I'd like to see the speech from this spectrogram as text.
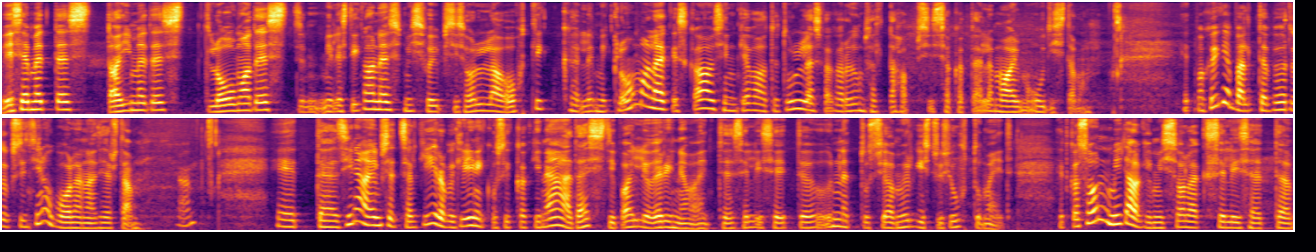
esemetest, taimedest, loomadest, millest iganes, mis võib siis olla ohtlik lemmikloomale, kes ka siin kevade tulles väga rõõmsalt tahab siis hakata jälle maailma uudistama. et ma kõigepealt pöörduksin sinu poole, Nadirda. et äh, sina ilmselt seal kiirabikliinikus ikkagi näed hästi palju erinevaid selliseid õnnetus- ja mürgistusjuhtumeid et kas on midagi, mis oleks sellised äh,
